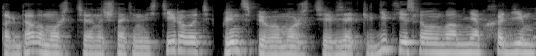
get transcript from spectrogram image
тогда вы можете начинать инвестировать. В принципе, вы можете взять кредит, если он вам необходим.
